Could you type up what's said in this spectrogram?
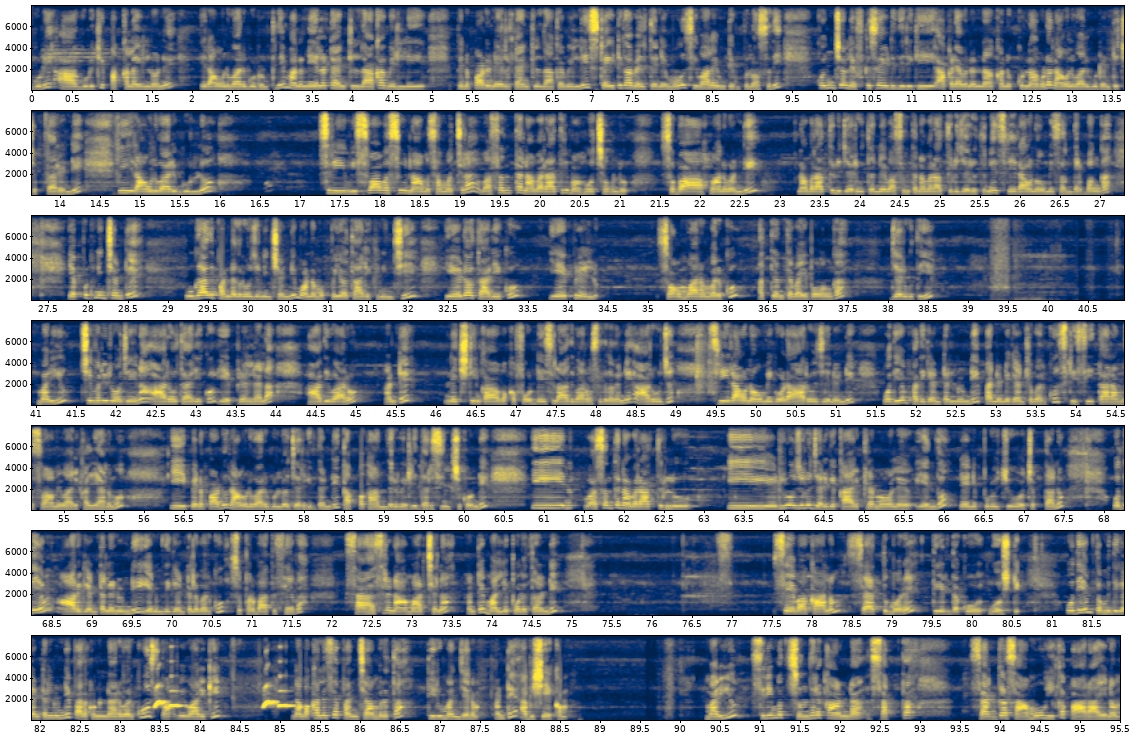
గుడి. ఆ గుడికి పక్క లైన్లోనే ఈ రాములవారి గుడి ఉంటుంది. మన నీళ్ళ ట్యాంకుల దాకా వెళ్ళి పినపాడు నేల ట్యాంకుల దాకా వెళ్ళి స్ట్రైట్గా వెళ్తేనేమో శివాలయం టెంపుల్ వస్తుంది. కొంచెం లెఫ్ట్ సైడ్ తిరిగి అక్కడ ఎవరన్నా కనుక్కున్నా కూడా రాములవారి గుడి అంటే చెప్తారండి. ఈ రాములవారి గుడిలో శ్రీ విశ్వావసు నామ సంవత్సర వసంత నవరాత్రి మహోత్సవాలు. శుభ ఆహ్వానం అండి. నవరాత్రులు జరుగుతున్నాయి. వసంత నవరాత్రులు జరుగుతున్నాయి. శ్రీరామనవమి సందర్భంగా ఎప్పటి నుంచి అంటే ఉగాది పండగ రోజు నుంచి అండి మొన్న ముప్పయో తారీఖు నుంచి ఏడో తారీఖు ఏప్రిల్ సోమవారం వరకు అత్యంత వైభవంగా జరుగుతాయి. మరియు చివరి రోజైన ఆరో తారీఖు ఏప్రిల్ నెల ఆదివారం. అంటే నెక్స్ట్ ఇంకా ఒక ఫోర్ డేస్లో ఆదివారం వస్తుంది కదండి ఆ రోజు శ్రీరామనవమి కూడా ఆ రోజేనండి. ఉదయం పది గంటల నుండి పన్నెండు గంటల వరకు శ్రీ సీతారామ స్వామి వారి కళ్యాణము. ఈ పినపాడు రాములవారి గుళ్ళో జరిగిద్దండి. తప్పక అందరూ వెళ్ళి దర్శించుకోండి. ఈ వసంత నవరాత్రులు ఈ ఏడు రోజులు జరిగే కార్యక్రమం ఏందో నేను ఇప్పుడు చూ చెప్తాను. ఉదయం ఆరు గంటల నుండి ఎనిమిది గంటల వరకు సుప్రభాత సేవ సహస్రనామార్చన అంటే మల్లెపూలతో అండి. సేవాకాలం శాత్తుమొరే తీర్థ గోష్ఠి. ఉదయం తొమ్మిది గంటల నుండి పదకొండున్నర వరకు స్వామివారికి నవకలశ పంచామృత తిరుమంజనం అంటే అభిషేకం. మరియు శ్రీమత్ సుందరకాండ సప్త సర్గ సామూహిక పారాయణం.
